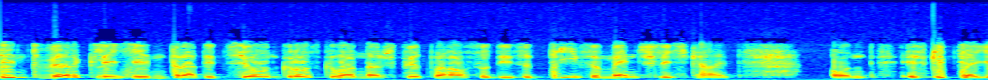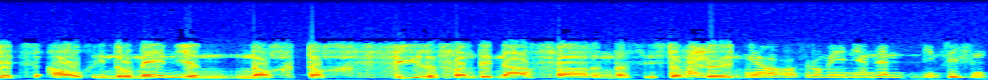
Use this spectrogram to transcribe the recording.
sind wirklich in Tradition groß geworden. Dann spürt man auch so diese tiefe Menschlichkeit. Und es gibt ja jetzt auch in Rumänien noch doch viele von den Nachfahren. Das ist doch ich schön. komme ja auch aus Rumänien, denn inzwischen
